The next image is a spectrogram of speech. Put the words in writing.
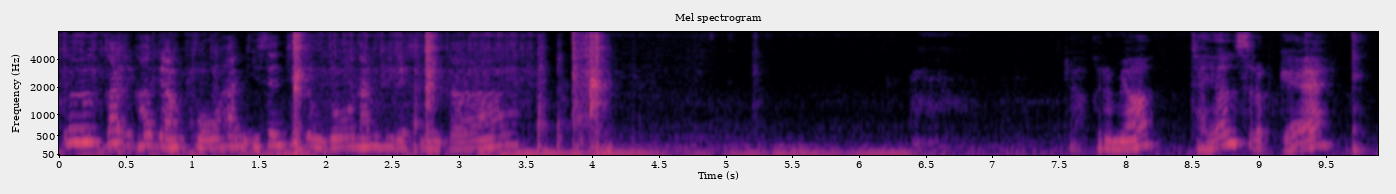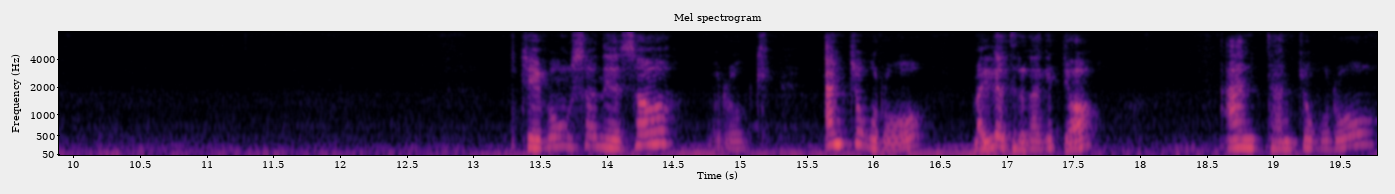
끝까지 가지 않고 한 2cm 정도 남기겠습니다. 자, 그러면 자연스럽게 재봉선에서 이렇게 안쪽으로 말려 들어가겠죠. 안 단쪽으로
